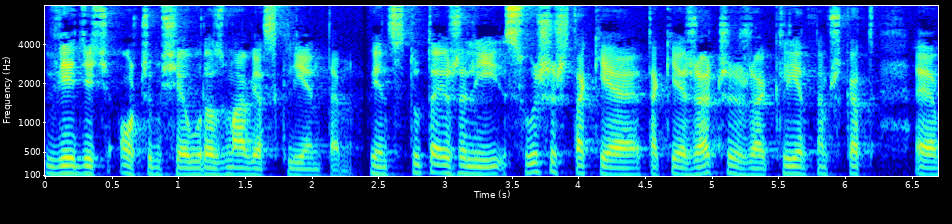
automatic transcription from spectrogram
wiedzieć, o czym się rozmawia z klientem. Więc tutaj, jeżeli słyszysz takie, takie rzeczy, że klient na przykład e,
